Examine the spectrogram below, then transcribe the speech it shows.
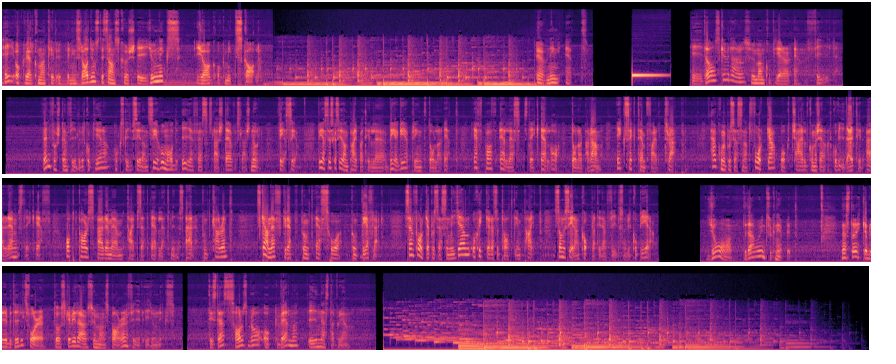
Hej och välkomna till Utbildningsradions distanskurs i Unix, jag och mitt skal. Övning 1 Idag ska vi lära oss hur man kopierar en fil. Välj först den fil du vill kopiera och skriv sedan chmod ifs dev null vc. VC ska sedan pipa till eh, bg print dollar 1 fpath ls-la dollar param exec tempfile trap. Här kommer processen att forka och child kommer sedan att gå vidare till rm-f optpars rmm typeset l1-r.current scanfgrepp.sh.dflag. Sen forkar processen igen och skickar resultatet i en pipe som du sedan kopplar till den fil som du vill kopiera. Ja, det där var ju inte så knepigt. Nästa vecka blir det betydligt svårare. Då ska vi lära oss hur man sparar en fil i Unix. Tills dess, ha det så bra och väl mött i nästa program.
